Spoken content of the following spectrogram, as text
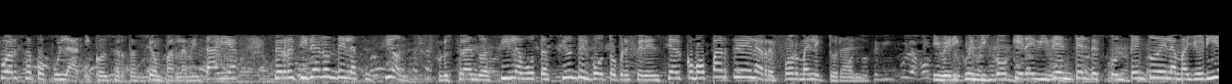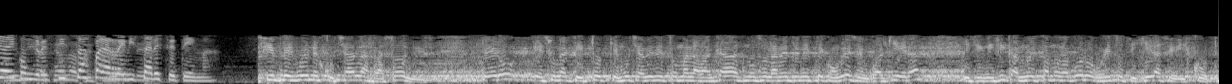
Fuerza Popular y Concertación Parlamentaria se retiraron de la sesión, frustrando así la votación del voto preferencial como parte de la reforma electoral. Iberico indicó que era evidente el descontento de la mayoría de congresistas para revisar ese tema. Siempre es bueno escuchar las razones, pero es una actitud que muchas veces toman las bancadas, no solamente en este Congreso, en cualquiera, y significa no estamos de acuerdo con esto siquiera se discuta.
